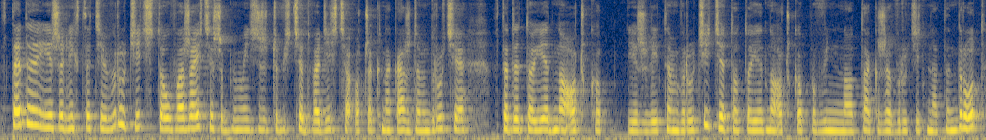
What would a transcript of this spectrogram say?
wtedy, jeżeli chcecie wrócić, to uważajcie, żeby mieć rzeczywiście 20 oczek na każdym drucie. Wtedy to jedno oczko, jeżeli tym wrócicie, to to jedno oczko powinno także wrócić na ten drut.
